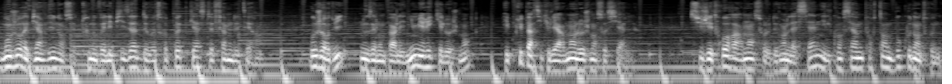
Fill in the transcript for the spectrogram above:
Bonjour et bienvenue dans ce tout nouvel épisode de votre podcast Femme de terrain. Aujourd'hui, nous allons parler numérique et logement, et plus particulièrement logement social. Sujet trop rarement sur le devant de la scène, il concerne pourtant beaucoup d'entre nous.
